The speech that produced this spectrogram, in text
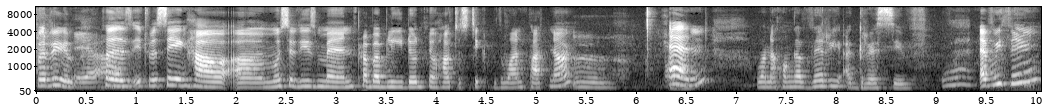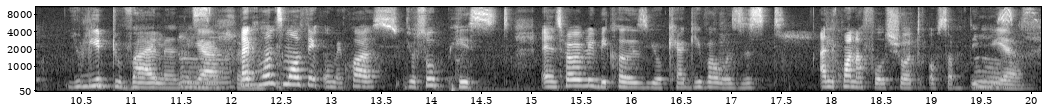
For real. Yeah. Because it was saying how um, most of these men probably don't know how to stick with one partner. Mm. And wanakwanga very aggressive. Everything you lead to violence. Mm. Yeah, sure. Like one small thing, oh my s- you're so pissed. And it's probably because your caregiver was just alikuwa na fall short of something. Mm. Yes.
